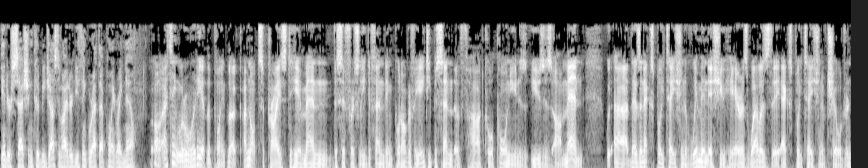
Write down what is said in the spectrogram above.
intercession could be justified, or do you think we're at that point right now? Well, I think we're already at the point. Look, I'm not surprised to hear men vociferously defending pornography. 80% of hardcore porn users, are men. Uh, there's an exploitation of women issue here, as well as the exploitation of children.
